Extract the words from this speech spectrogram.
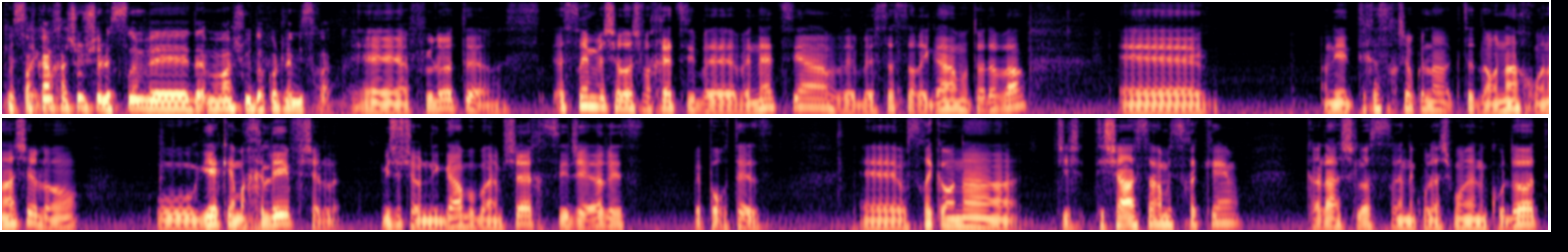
כשחקן חשוב של 20 ומשהו דקות למשחק. אה, אפילו יותר. 23 וחצי בוונציה ובססרי גם, אותו דבר. אה, אני אתייחס עכשיו קצת לעונה האחרונה שלו. הוא הגיע כמחליף של מישהו שעוד ניגע בו בהמשך, סי.ג'יי אריס, בפורטז. אה, הוא שיחק העונה תש- 19 משחקים, כלה 13.8 נקודות,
